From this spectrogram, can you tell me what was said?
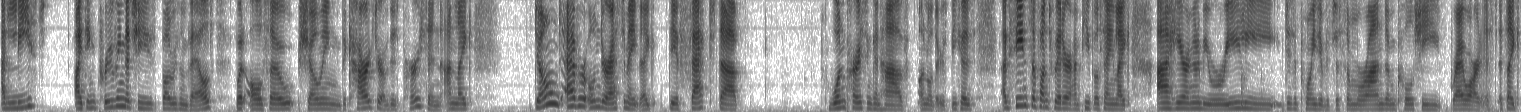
at least, I think, proving that she's Bloggers Unveiled, but also showing the character of this person and, like, don't ever underestimate like the effect that one person can have on others because I've seen stuff on Twitter and people saying like, ah, here I'm gonna be really disappointed if it's just some random culty brow artist. It's like,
